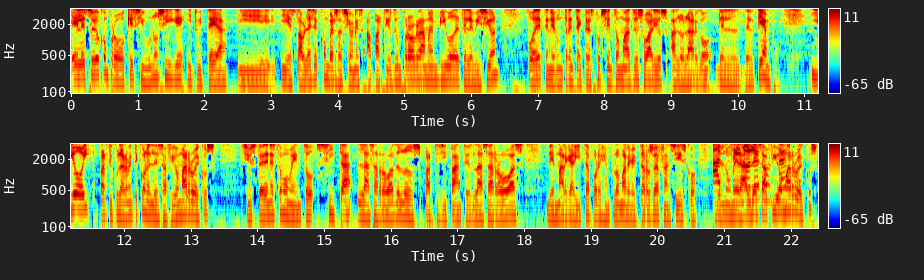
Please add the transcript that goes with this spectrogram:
El estudio comprobó que si uno sigue y tuitea y, y establece conversaciones a partir de un programa en vivo de televisión, puede tener un 33% más de usuarios a lo largo del, del tiempo. Y hoy, particularmente con el desafío Marruecos, si usted en este momento cita las arrobas de los participantes, las arrobas de Margarita, por ejemplo, Margarita Rosa de Francisco, y ¿Así el numeral desafío? Marruecos,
